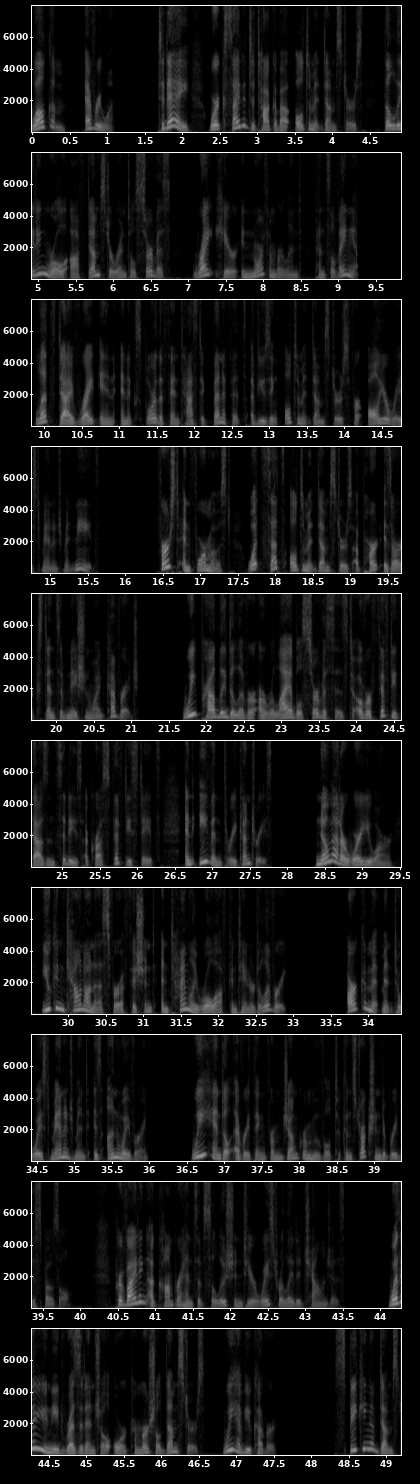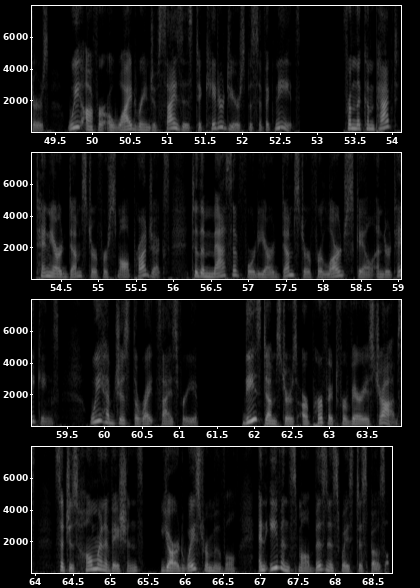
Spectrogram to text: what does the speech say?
Welcome, everyone. Today, we're excited to talk about Ultimate Dumpsters, the leading roll off dumpster rental service right here in Northumberland, Pennsylvania. Let's dive right in and explore the fantastic benefits of using Ultimate Dumpsters for all your waste management needs. First and foremost, what sets Ultimate Dumpsters apart is our extensive nationwide coverage. We proudly deliver our reliable services to over 50,000 cities across 50 states and even three countries. No matter where you are, you can count on us for efficient and timely roll off container delivery. Our commitment to waste management is unwavering. We handle everything from junk removal to construction debris disposal, providing a comprehensive solution to your waste related challenges. Whether you need residential or commercial dumpsters, we have you covered. Speaking of dumpsters, we offer a wide range of sizes to cater to your specific needs. From the compact 10 yard dumpster for small projects to the massive 40 yard dumpster for large scale undertakings, we have just the right size for you. These dumpsters are perfect for various jobs, such as home renovations, yard waste removal, and even small business waste disposal.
